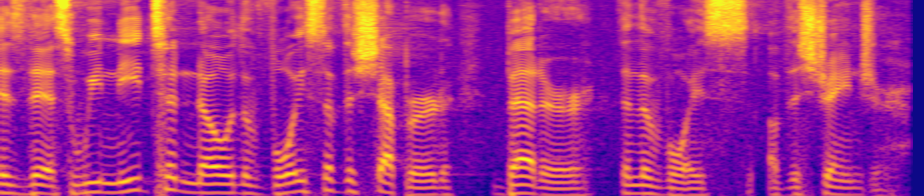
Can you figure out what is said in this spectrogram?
is this we need to know the voice of the shepherd better than the voice of the stranger.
